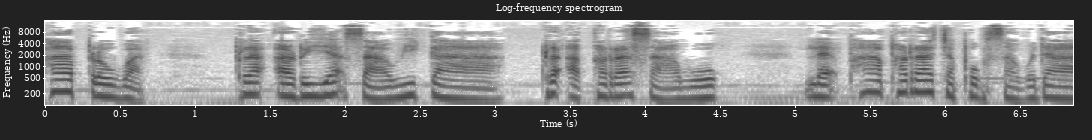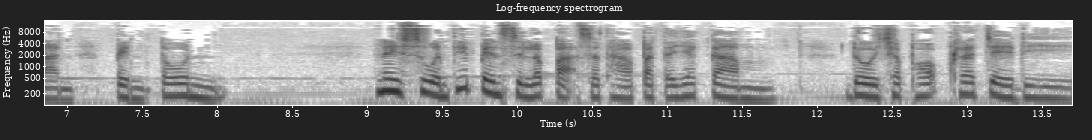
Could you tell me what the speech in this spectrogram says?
ภาพประวัติ พระอริยสาวิกา พระอัครสาวก และภาพพระราชพงศาวดารเป็นต้น ในส่วนที่เป็นศิลปะสถาปัตยกรรม โดยเฉพาะพระเจดีย์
